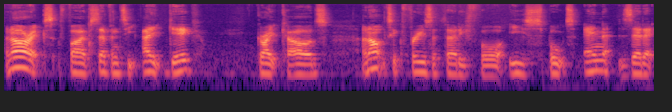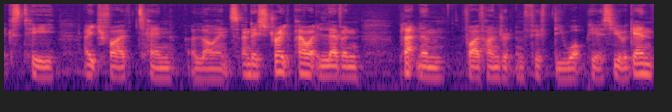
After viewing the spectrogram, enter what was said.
an RX 570 8GB, great cards, an Arctic Freezer 34 eSports NZXT H510 Alliance, and a Straight Power 11 Platinum 550 watt PSU. Again,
